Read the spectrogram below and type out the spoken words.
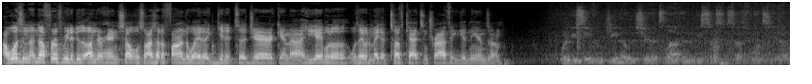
I wasn't enough room for me to do the underhand shovel, so I just had to find a way to get it to Jerick, and uh, he able to was able to make a tough catch in traffic and get in the end zone. What have you seen from Geno this year that's allowed him to be so successful in Seattle?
